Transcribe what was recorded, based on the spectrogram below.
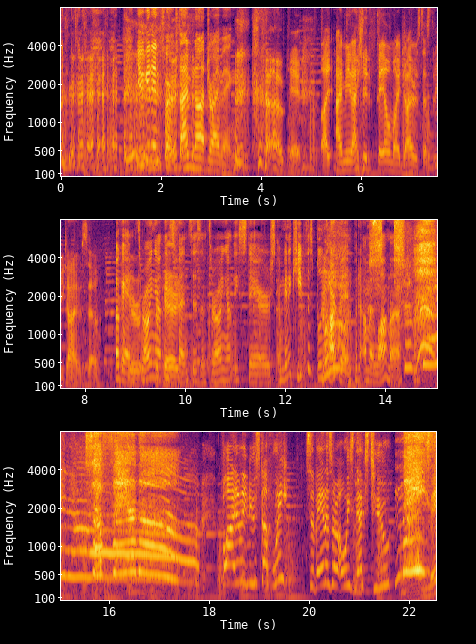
You get in first. I'm not driving. okay. I I mean I did fail my driver's test three times, so. Okay, I'm throwing out these fences. I'm throwing out these stairs. I'm gonna keep this blue carpet and put it on my llama. Savannah! Savannah! Finally, new stuff. Wait, savannas are always next to Mesa!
